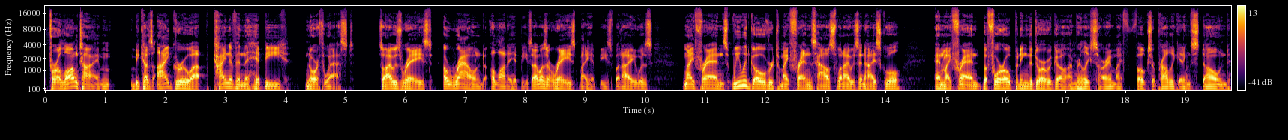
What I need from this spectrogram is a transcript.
for a long time, because I grew up kind of in the hippie Northwest. So I was raised around a lot of hippies. I wasn't raised by hippies, but I was, my friends, we would go over to my friend's house when I was in high school. And my friend, before opening the door, would go, I'm really sorry. My folks are probably getting stoned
